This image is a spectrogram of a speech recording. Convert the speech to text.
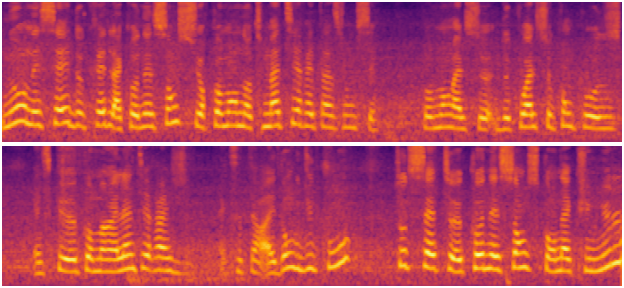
Nous, on essaye de créer de la connaissance sur comment notre matière est agencée, comment elle se, de quoi elle se compose, est-ce que, comment elle interagit, etc. Et donc, du coup, toute cette connaissance qu'on accumule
